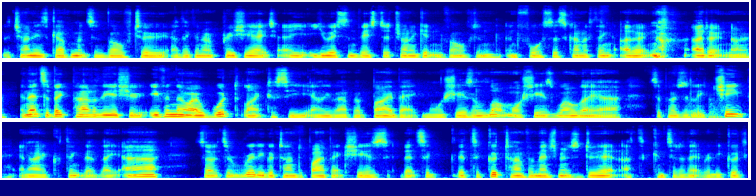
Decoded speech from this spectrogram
the Chinese government's involved too. Are they going to appreciate a US investor trying to get involved and enforce this kind of thing? I don't know. I don't know. And that's a big part of the issue. Even though I would like to see Alibaba buy back more shares, a lot more shares, while they are supposedly cheap, and I think that they are. So it's a really good time to buy back shares. That's a that's a good time for management to do that. I consider that really good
